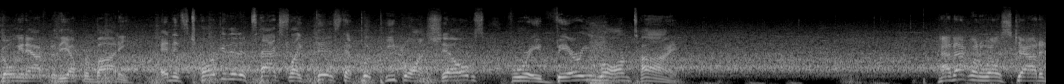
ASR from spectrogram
going after the upper body. And it's targeted attacks like this that put people on shelves for a very long time. Had that one well scouted.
